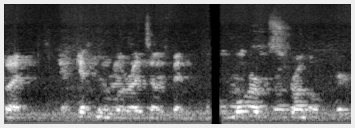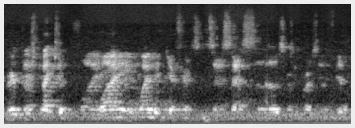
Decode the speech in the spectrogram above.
but getting to the low red zone has been more of a struggle. Your perspective, why why the difference in success in those two parts of the field?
